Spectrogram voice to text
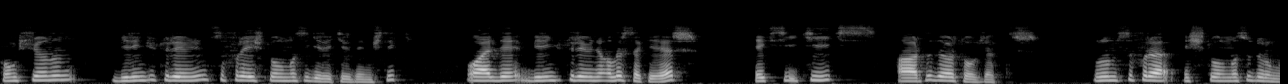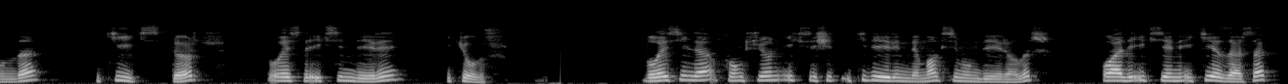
fonksiyonun birinci türevinin sıfıra eşit olması gerekir demiştik. O halde birinci türevini alırsak eğer eksi 2x artı 4 olacaktır. Bunun sıfıra eşit olması durumunda 2x 4. Dolayısıyla x'in değeri 2 olur. Dolayısıyla fonksiyon x eşit 2 değerinde maksimum değeri alır. O halde x yerine 2 yazarsak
